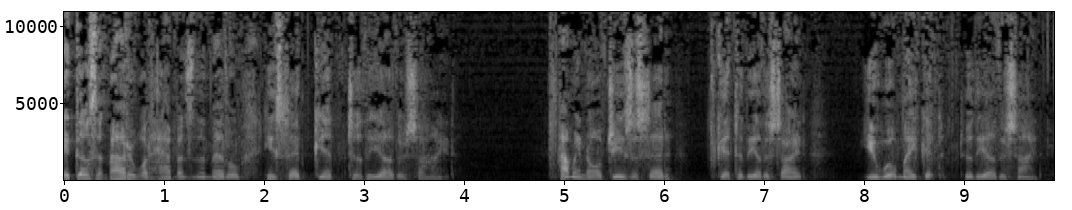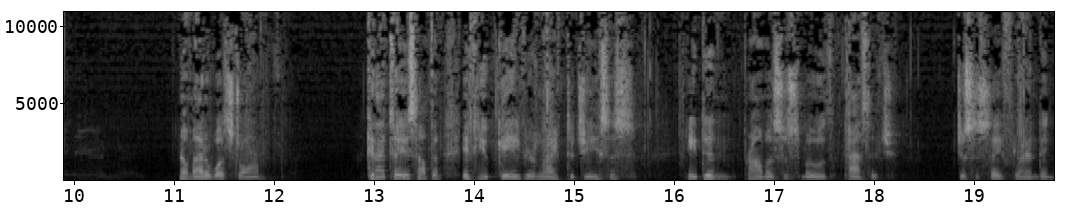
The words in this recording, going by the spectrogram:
It doesn't matter what happens in the middle. He said, get to the other side. How many know if Jesus said, get to the other side, you will make it to the other side? No matter what storm. Can I tell you something? If you gave your life to Jesus, He didn't promise a smooth passage, just a safe landing.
